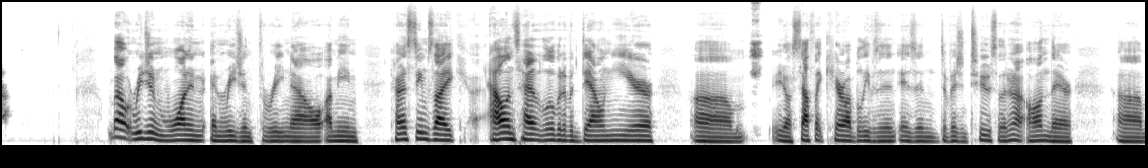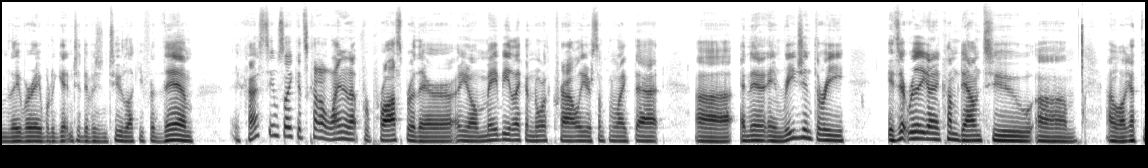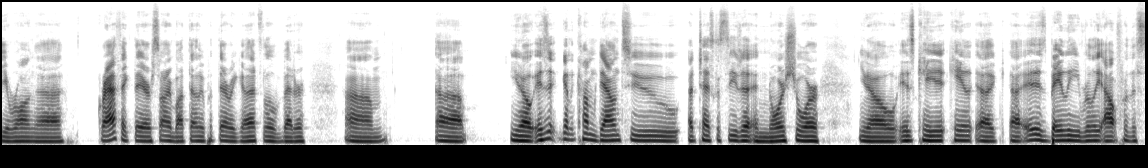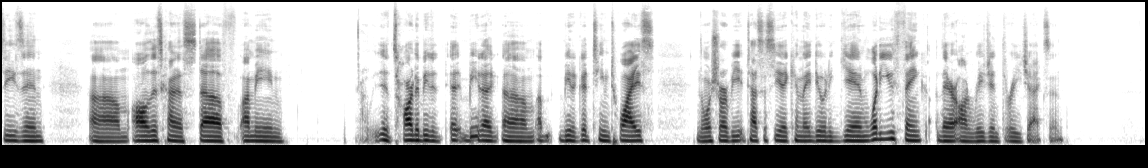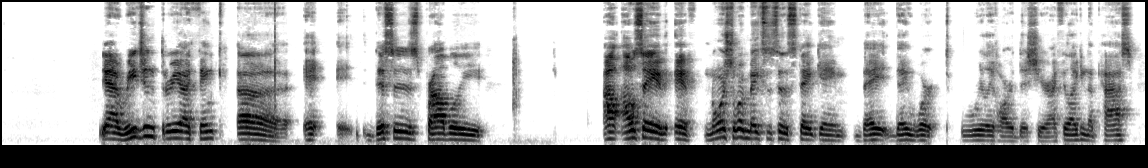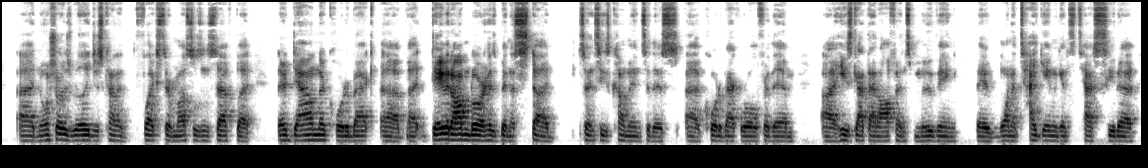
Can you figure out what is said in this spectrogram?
About Region 1 and, and Region 3 now. I mean, kind of seems like Allen's had a little bit of a down year. Um, you know, Southlake Carroll, I believe, is in, is in Division 2, so they're not on there. Um, they were able to get into Division 2. Lucky for them it kind of seems like it's kind of lining up for Prosper there. You know, maybe like a North Crowley or something like that. Uh, and then in Region Three, is it really going to come down to? Um, oh, I got the wrong uh, graphic there. Sorry about that. Let me put there we go. That's a little better. Um, uh, you know, is it going to come down to a Atascocita and North Shore? You know, is Kay, Kay, uh, uh, is Bailey really out for the season? Um, all this kind of stuff. I mean, it's hard to beat a uh, beat a, um, a beat a good team twice. North Shore beat Atascocita. Can they do it again? What do you think there on Region Three, Jackson? Yeah, Region Three. I think uh, it, it, this is probably. I'll, I'll say if, if, North Shore makes it to the state game, they they worked really hard this year. I feel like in the past, uh, North Shore has really just kind of flexed their muscles and stuff, but they're down their quarterback, uh, but David Amador has been a stud since he's come into this uh, quarterback role for them. Uh, he's got that offense moving. They won a tight game against Atascocita.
